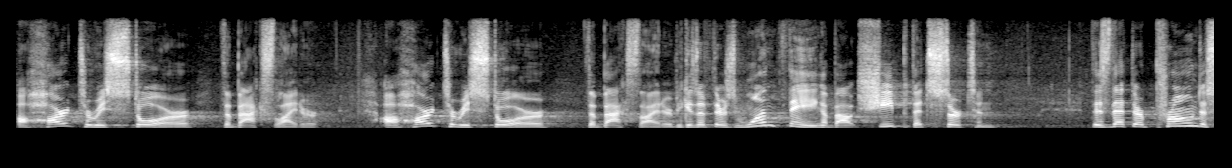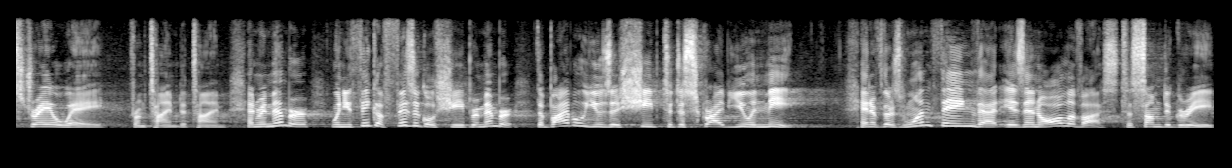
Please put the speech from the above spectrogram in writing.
A Heart to Restore the Backslider. A heart to restore the backslider. Because if there's one thing about sheep that's certain, is that they're prone to stray away from time to time. And remember, when you think of physical sheep, remember the Bible uses sheep to describe you and me. And if there's one thing that is in all of us to some degree,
